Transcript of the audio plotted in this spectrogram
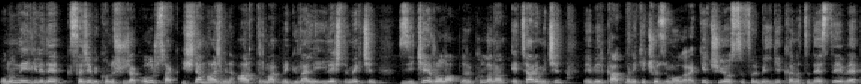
Onunla ilgili de kısaca bir konuşacak olursak işlem hacmini arttırmak ve güvenliği iyileştirmek için ZK rollup'ları kullanan Ethereum için e, bir katman 2 çözümü olarak geçiyor. Sıfır bilgi kanıtı desteği ve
